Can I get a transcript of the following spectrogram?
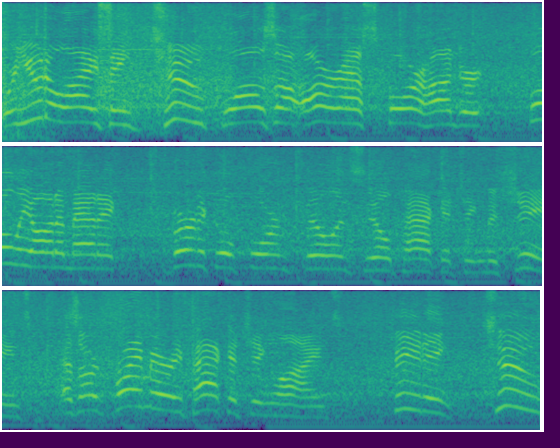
We're utilizing two Qualza RS400 fully automatic vertical form fill and seal packaging machines as our primary packaging lines feeding two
